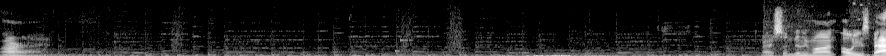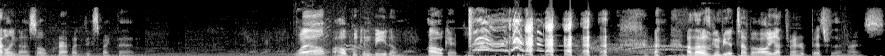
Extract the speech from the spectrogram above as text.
Alright. Alright, so Numemon... Oh, he was battling us. Oh, crap, I didn't expect that. Well, I hope we can beat him. Oh, okay. I thought it was gonna be a tough. Oh, you got 300 bits for that. Nice.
